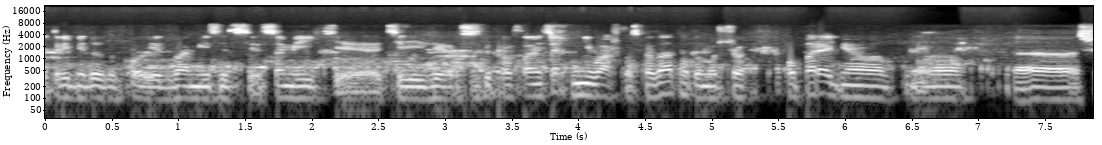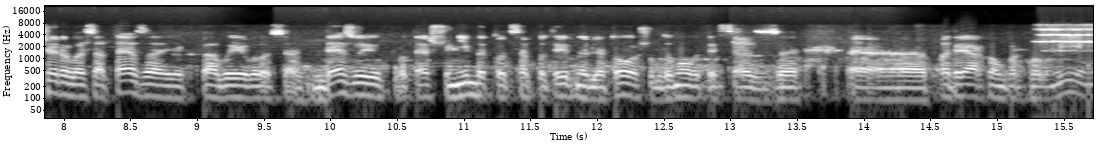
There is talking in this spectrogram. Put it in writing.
потрібні додаткові два місяці самій е, цій російській православній церкві? Мені важко сказати, тому що попередньо е, е, ширилася теза, яка виявилася дезою про те, що нібито це потрібно для того, щоб домовитися з е, патріархом Варфоломієм,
